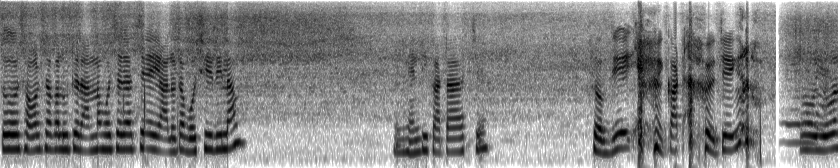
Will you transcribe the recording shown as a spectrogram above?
তো সকাল সকাল উঠে রান্না বসে গেছে, এই আলুটা বসিয়ে দিলাম। ভেন্ডি কাটা আছে, সবজি কাটা হয়েছে এইগুলো। তো ওর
